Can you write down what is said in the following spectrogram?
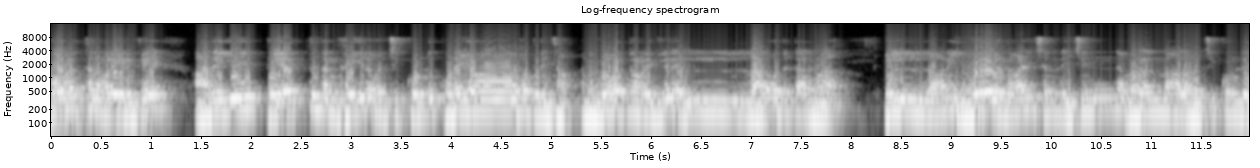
கோவர்த்தன மலை இருக்கு அதையே பெயர்த்து தன் கையில வச்சு கொண்டு கொடையாக பிடிச்சான் அந்த கோவர்த்தன மலைக்கு கீழே எல்லாரும் வந்துட்டார்களாம் எல்லாரும் ஏழு நாள் சென்னை சின்ன வரல்னால வச்சு கொண்டு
